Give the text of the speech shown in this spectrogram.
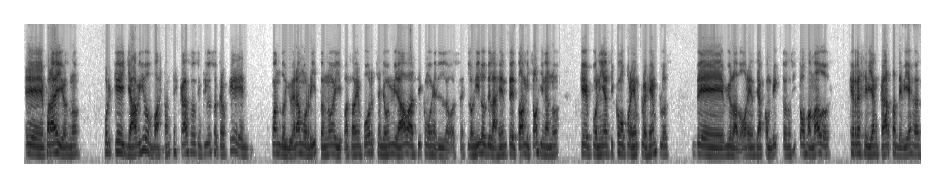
eh, para ellos, ¿no? Porque ya ha habido bastantes casos, incluso creo que cuando yo era morrito, ¿no? Y pasaba en Forchan, yo miraba así como los, los hilos de la gente, toda misógina, ¿no? Que ponía así como, por ejemplo, ejemplos de violadores ya convictos, así todos mamados, que recibían cartas de viejas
